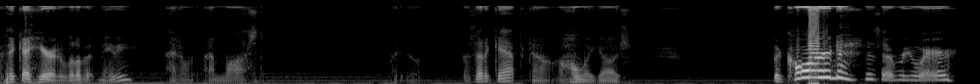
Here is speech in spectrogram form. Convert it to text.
I think I hear it a little bit, maybe? I don't, I'm lost. Uh, is that a gap? No. Oh my gosh. The corn is everywhere.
